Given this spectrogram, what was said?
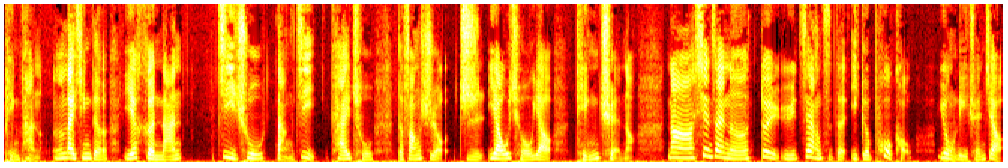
评判了。赖清德也很难祭出党纪。开除的方式哦，只要求要停权呢、哦。那现在呢，对于这样子的一个破口，用李全教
